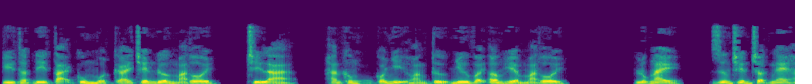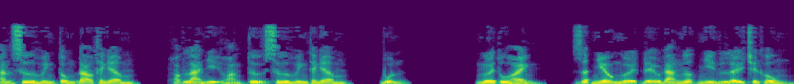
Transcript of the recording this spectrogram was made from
kỳ thật đi tại cùng một cái trên đường mà thôi, chỉ là, hắn không có nhị hoàng tử như vậy âm hiểm mà thôi. Lúc này, dương chiến chợt nghe hắn sư huynh tống đao thanh âm, hoặc là nhị hoàng tử sư huynh thanh âm, bốn. Người tu hành, rất nhiều người đều đang ngước nhìn lấy trên không,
